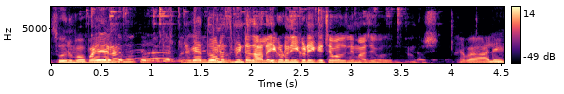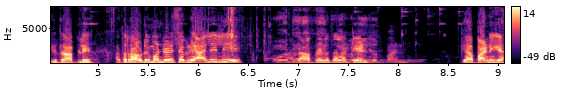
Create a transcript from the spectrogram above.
सोनू भाऊ पाहिजे ना? म्हणतो नगर लगेच दोनच मिनिटं झाला. इकडून इकडे इकडच्या बाजूने माझ्या बाजूने अंकुश. हे बघा, आली इथं आपले. आता रावडी मंडळी सगळी आलेली आहे. आता आपल्याला चला टेंट घ्या पाणी घ्या.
